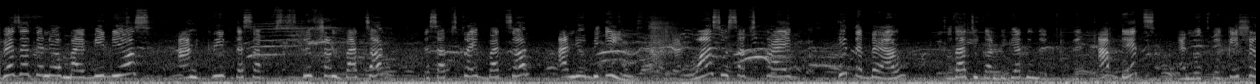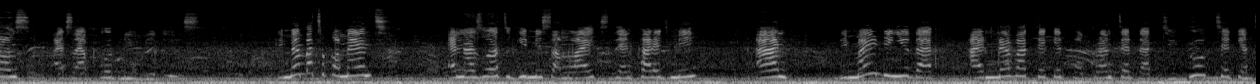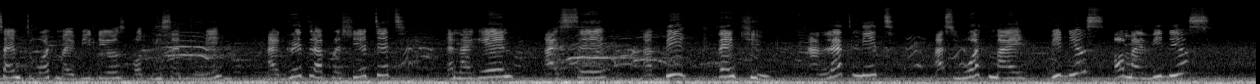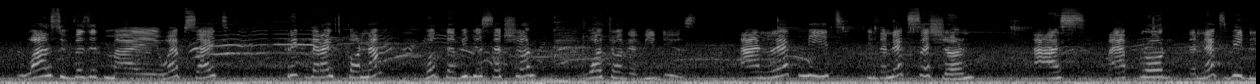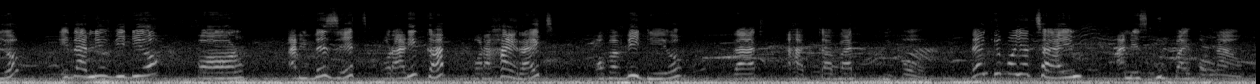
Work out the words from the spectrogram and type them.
Visit any of my videos and click the subscription button, the subscribe button, and you'll be in. And once you subscribe, hit the bell so that you can be getting the, the updates and notifications as I upload new videos. Remember to comment and as well to give me some likes, they encourage me. And reminding you that I never take it for granted that you do take your time to watch my videos or to listen to me. I greatly appreciate it. And again, I say a big thank you. And let's meet as you watch my videos, all my videos. Once you visit my website, click the right corner, go to the video section, watch all the videos. And let me meet in the next session as I upload the next video, either a new video or a revisit or a recap or a highlight of a video that I had covered before. Thank you for your time and it's goodbye for now.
